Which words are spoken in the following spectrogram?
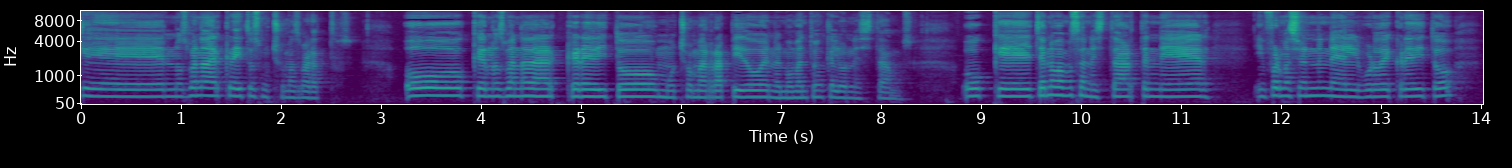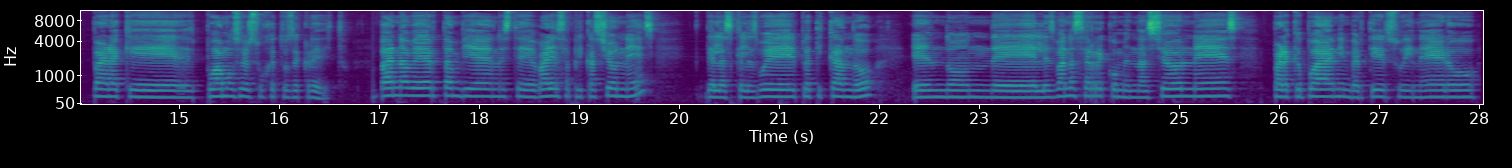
que nos van a dar créditos mucho más baratos o que nos van a dar crédito mucho más rápido en el momento en que lo necesitamos o que ya no vamos a necesitar tener información en el buro de crédito para que podamos ser sujetos de crédito. Van a haber también este, varias aplicaciones de las que les voy a ir platicando en donde les van a hacer recomendaciones para que puedan invertir su dinero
